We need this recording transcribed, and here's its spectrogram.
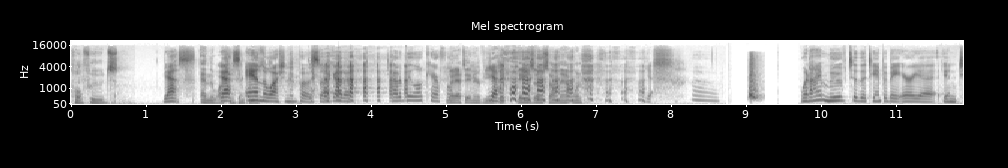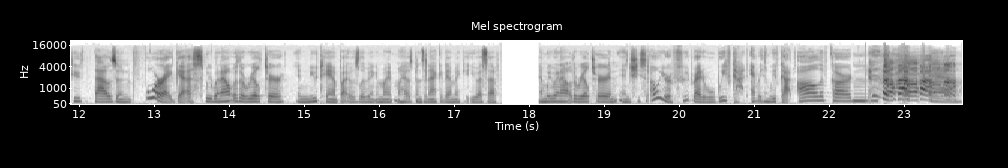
Whole Foods. Yes, And the Washington yes, Washington and Post. the Washington Post. So I gotta gotta be a little careful. Might have to interview Yeah. Be- Bezos on that one. Yeah. When I moved to the Tampa Bay area in 2004, I guess, we went out with a realtor in New Tampa. I was living, in my, my husband's an academic at USF. And we went out with a realtor, and, and she said, Oh, you're a food writer. Well, we've got everything. We've got Olive Garden and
